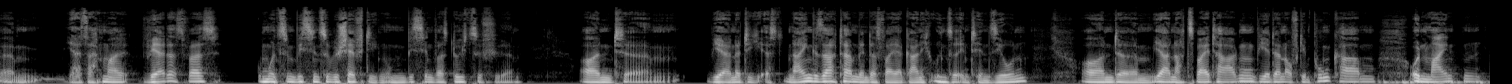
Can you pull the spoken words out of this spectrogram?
ähm, ja, sag mal, wäre das was, um uns ein bisschen zu beschäftigen, um ein bisschen was durchzuführen. Und ähm, wir natürlich erst Nein gesagt haben, denn das war ja gar nicht unsere Intention. Und ähm, ja, nach zwei Tagen wir dann auf den Punkt kamen und meinten,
